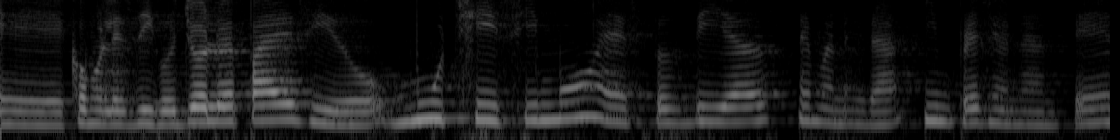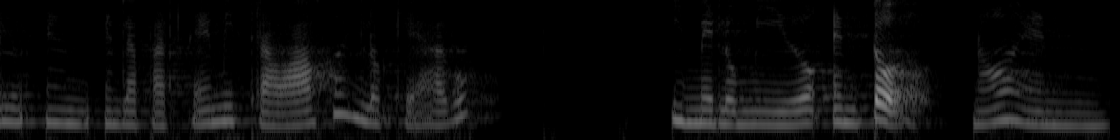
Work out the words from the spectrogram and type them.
Eh, como les digo, yo lo he padecido muchísimo estos días de manera impresionante en, la parte de mi trabajo, en lo que hago, y me lo mido en todo, ¿no? En,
